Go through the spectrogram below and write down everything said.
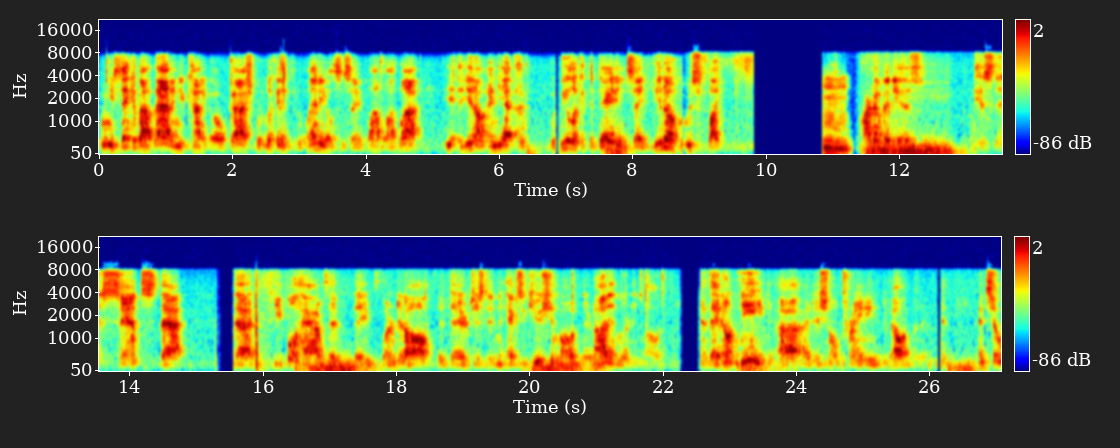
when you think about that and you kind of go, gosh, we're looking at the millennials and saying blah blah blah, you, you know, and yet when we look at the data and say, you know, who's like, mm-hmm. part of it is is this sense that that people have that they've learned it all, that they're just in execution mode and they're not in learning mode, and they don't need uh, additional training and development. And, and so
